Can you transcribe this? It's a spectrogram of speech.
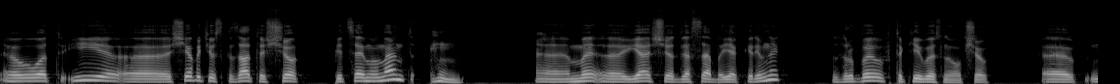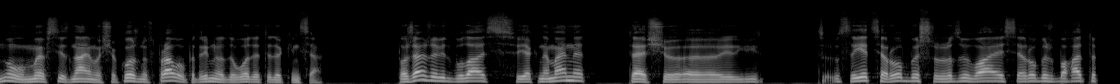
Е, От, і е, ще хотів сказати, що під цей момент е, ми, е, я ще для себе, як керівник, зробив такий висновок, що е, ну, ми всі знаємо, що кожну справу потрібно доводити до кінця. Пожежа відбулася, як на мене, те, що е, здається, робиш, розвиваєшся, робиш багато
